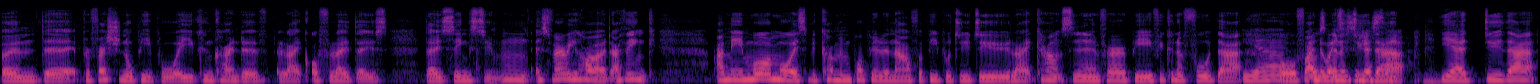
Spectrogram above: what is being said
the professional people where you can kind of like offload those those things to, mm, it's very hard. I think. I mean, more and more it's becoming popular now for people to do like counselling and therapy if you can afford that, Yeah, or find a way gonna do that. that. Mm. Yeah, do that.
